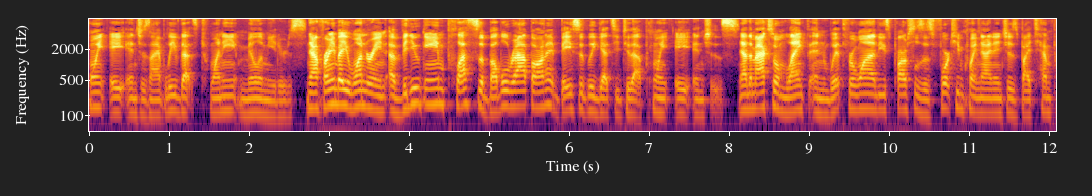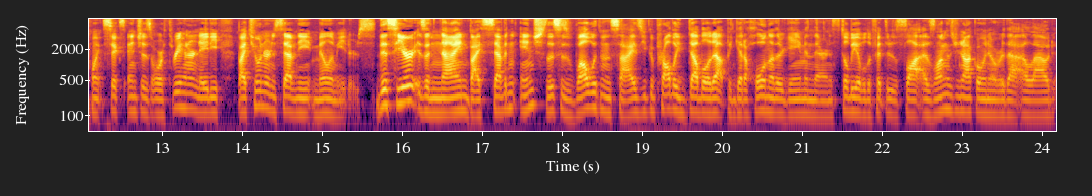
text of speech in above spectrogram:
0.8 inches, and I believe that's 20 millimeters. Now, for anybody wondering, a video game plus the bubble wrap on it basically gets you to that 0.8 inches. Now, the maximum length and width for one of these parcels is 14.9 inches by 10.6 inches or 380 by 270 millimeters. This here is a 9 by 7 inch, so this is well within the size. You could probably double it up and get a whole nother game in there and still be able to fit through the slot as long as you're not going over that allowed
